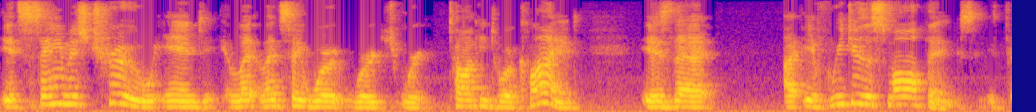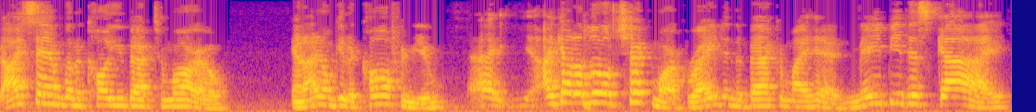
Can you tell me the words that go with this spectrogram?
It's same is true and let, us say we're, we're, we're talking to a client is that uh, if we do the small things, if I say I'm going to call you back tomorrow and I don't get a call from you, I, I got a little check mark right in the back of my head. Maybe this guy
